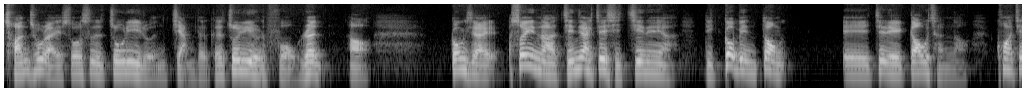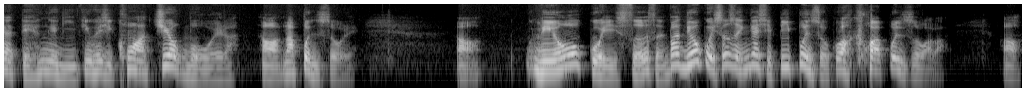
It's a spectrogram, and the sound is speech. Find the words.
传出来说是朱立伦讲的，可是朱立伦否认。好，讲起来，所以呢，真正这是真的啊！你国民党诶，这个高层哦，看这地方的议长，还是看足无的啦。哦，那笨手嘞，哦，牛鬼蛇神，不，牛鬼蛇神应该是比笨手挂挂笨手吧？哦，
